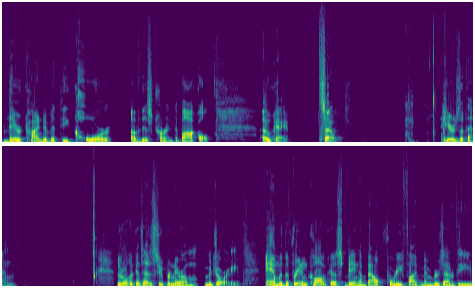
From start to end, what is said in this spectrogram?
they're kind of at the core of this current debacle. Okay, so here's the thing the Republicans had a super narrow majority. And with the Freedom Caucus being about 45 members out of the,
